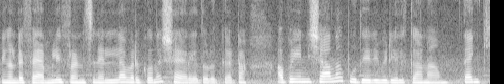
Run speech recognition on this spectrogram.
നിങ്ങളുടെ ഫാമിലി ഫ്രണ്ട്സിന് എല്ലാവർക്കും ഒന്ന് ഷെയർ ചെയ്ത് കൊടുക്കുക കേട്ടോ. അപ്പോൾ ഇൻഷാല്ല പുതിയൊരു വീഡിയോയിൽ കാണാം. താങ്ക്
